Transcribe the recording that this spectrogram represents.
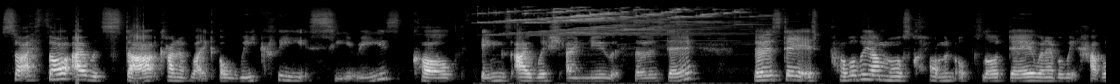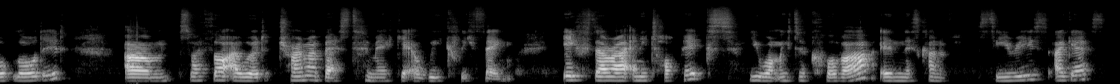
So I thought I would start kind of like a weekly series called Things I Wish I Knew Thursday. Thursday is probably our most common upload day whenever we have uploaded. Um, so I thought I would try my best to make it a weekly thing if there are any topics you want me to cover in this kind of series, I guess,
